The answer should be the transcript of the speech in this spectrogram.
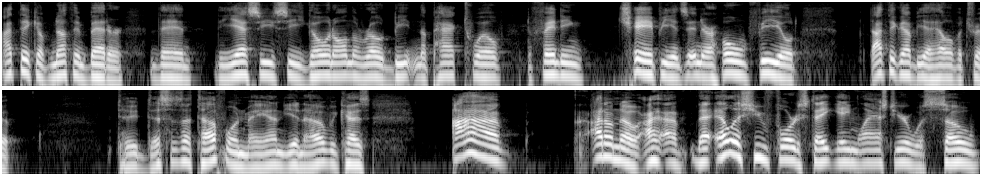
I think of nothing better than the SEC going on the road, beating the Pac-12 defending champions in their home field. I think that'd be a hell of a trip. dude, this is a tough one, man. You know because I I don't know. I, I that LSU Florida State game last year was so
